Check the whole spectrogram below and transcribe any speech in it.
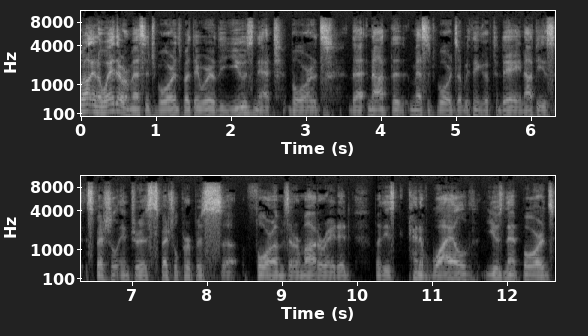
Well, in a way, they were message boards, but they were the Usenet boards, that not the message boards that we think of today, not these special interest, special purpose uh, forums that are moderated, but these kind of wild Usenet boards,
